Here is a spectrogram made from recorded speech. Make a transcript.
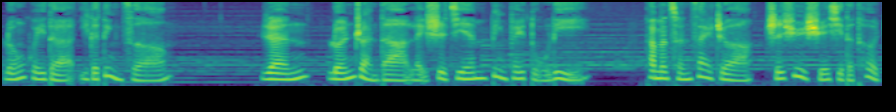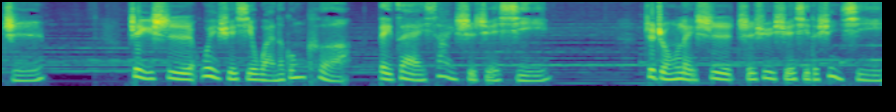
轮回的一个定则：人轮转的累世间并非独立，他们存在着持续学习的特质。这一世未学习完的功课，得在下一世学习。这种累世持续学习的讯息，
